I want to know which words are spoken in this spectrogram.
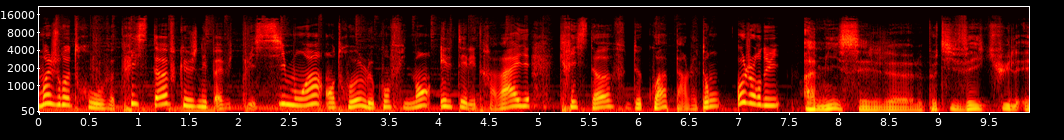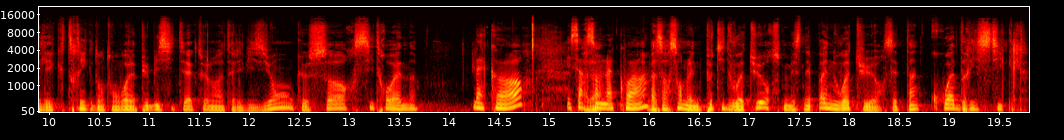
Moi, je retrouve Christophe que je n'ai pas vu depuis six mois entre le confinement et le télétravail. Christophe, de quoi parle-t-on aujourd'hui? Ami, c'est le, le, petit véhicule électrique dont on voit la publicité actuellement à la télévision que sort Citroën. D'accord. Et ça ressemble Alors, à quoi bah, Ça ressemble à une petite voiture, mais ce n'est pas une voiture, c'est un quadricycle.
